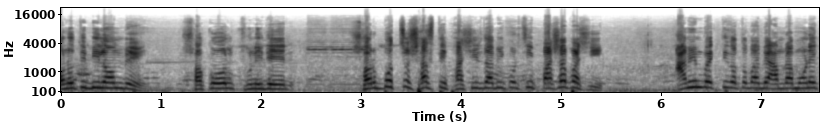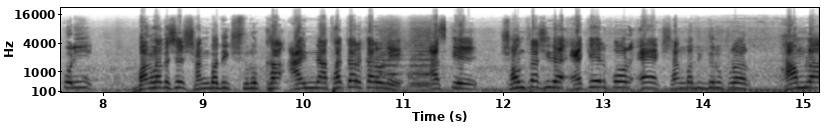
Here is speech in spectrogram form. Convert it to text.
অনতিবিলম্বে সকল খুনিদের সর্বোচ্চ শাস্তি ফাঁসির দাবি করছি। পাশাপাশি আমি ব্যক্তিগতভাবে আমরা মনে করি বাংলাদেশের সাংবাদিক সুরক্ষা আইন না থাকার কারণে আজকে সন্ত্রাসীরা একের পর এক সাংবাদিকদের উপর হামলা,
